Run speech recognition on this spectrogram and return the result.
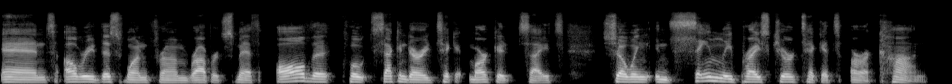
And I'll read this one from Robert Smith. All the quote secondary ticket market sites showing insanely priced cure tickets are a con.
